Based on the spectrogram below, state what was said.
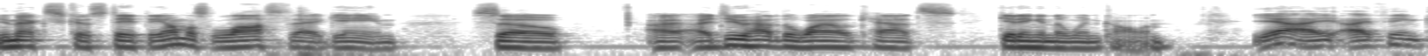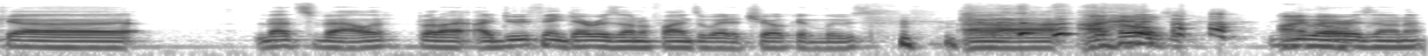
New Mexico State. They almost lost that game. So I, I do have the Wildcats getting in the win column. Yeah, I, I think uh, that's valid, but I, I do think Arizona finds a way to choke and lose. Uh, I hope. you I Arizona.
